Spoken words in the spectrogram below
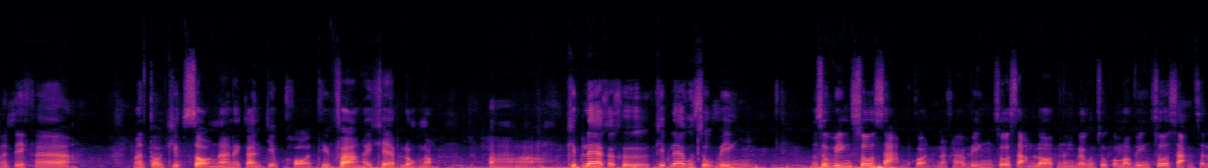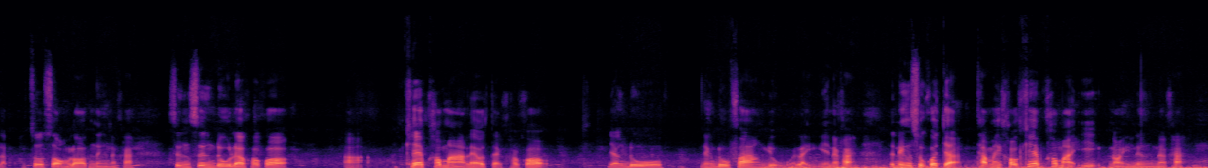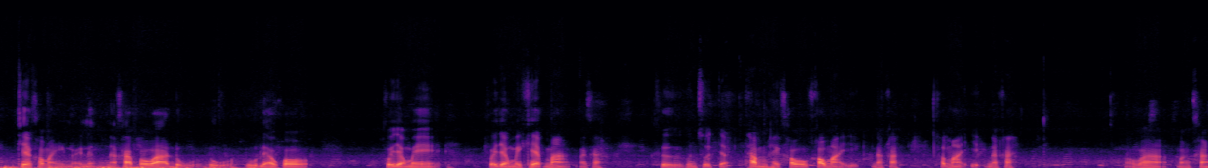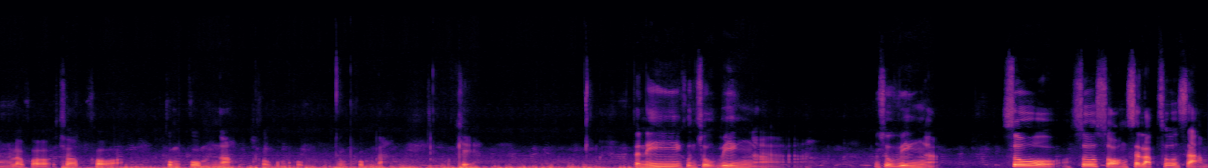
สวัสดีค่ะ มาต่อคลิปสองนะในการเจ็บคอที่ฟางให้แคบลงเนาะคลิปแรกก็คือคลิปแรกคุณสุวิ่งคุณสุวิ่งโซ่สามก่อนนะคะ วิ่งโซ่สามรอบหนึ่งแล้วคุณสุก็มาวิ่งโซ่สามสลับโซ่สองรอบหนึ่งนะคะ ซึ่งซึ่งดูแล้วเขาก็แคบเข้ามาแล้วแต่เขาก็ยังดูยังดูฟางอยู่อะไรอย่างเงี้ยนะคะ แต่นี้คุณสุก็จะทำให้เขาแคบเข้ามาอีกหน่อยหนึ่งนะคะ แคบเข้ามาอีกหน่อยหนึ่งนะคะ เพราะว่าดูดูดูแล้วก็ก็ยังไม่ก็ยังไม่แคบมากนะคะ คือคุณสุดจะทำให้เขาเข้ามาอีกนะคะ เข้ามาอีกนะคะ เพราะว่าบางครั้งเราก็ชอบคอกลมๆเนาะคอกลมๆกลมๆนะโอเคตอนนี้คุณสุวิ่งอ่า คุณสุวิ่งอะโซ่ โซ่สองสลับโซ่สาม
